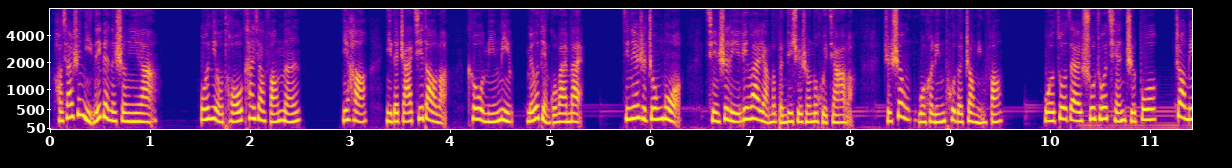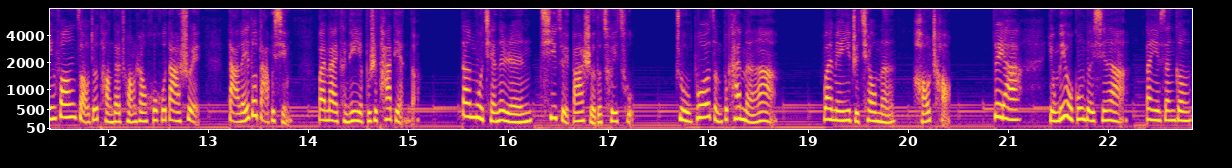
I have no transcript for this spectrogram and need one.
好像是你那边的声音啊！我扭头看向房门。你好，你的炸鸡到了，可我明明没有点过外卖。今天是周末，寝室里另外两个本地学生都回家了，只剩我和临铺的赵明芳。我坐在书桌前直播，赵明芳早就躺在床上呼呼大睡，打雷都打不醒。外卖肯定也不是他点的。弹幕前的人七嘴八舌的催促：主播怎么不开门啊？外面一直敲门，好吵。对呀，有没有公德心啊？半夜三更，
